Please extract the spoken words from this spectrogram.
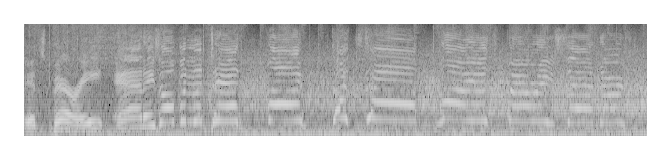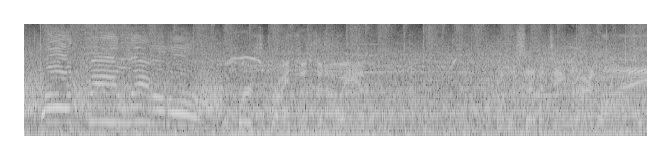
It's Barry, and he's open to the 10, 5, touchdown! Lions, Barry Sanders! Unbelievable! The first crisis and how he handled it. From the 17-yard line,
